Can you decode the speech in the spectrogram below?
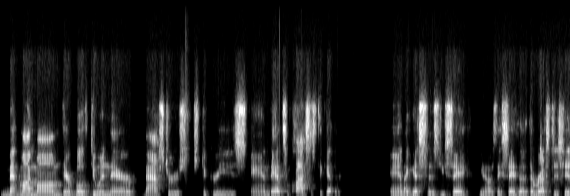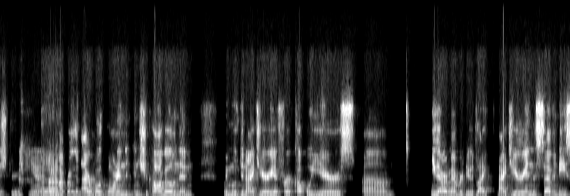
Met my mom. They're both doing their master's degrees, and they had some classes together. And I guess, as you say, you know, as they say, the, the rest is history. You know, yeah. my brother and I were both born in, in Chicago, and then we moved to Nigeria for a couple years. Um, you got to remember, dude, like Nigeria in the 70s,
